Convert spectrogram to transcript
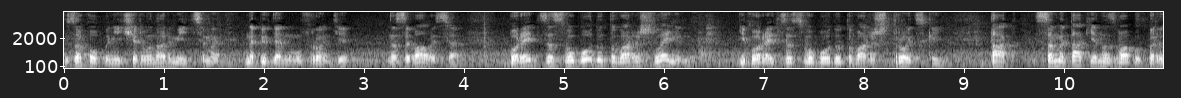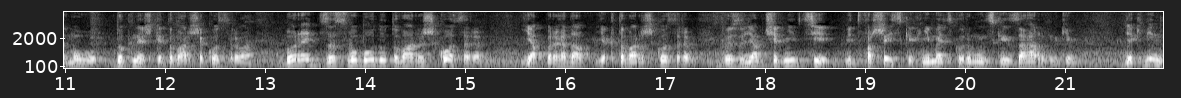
захоплені червоноармійцями на південному фронті, називалися Борець за свободу товариш Ленін і Борець за свободу товариш Троцький. Так, саме так я назвав би передмову до книжки товариша Косарева. Борець за свободу товариш Косарев. Я пригадав, як товариш Косарев визволяв Чернівці від фашистських німецько-румунських загарбників. як він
